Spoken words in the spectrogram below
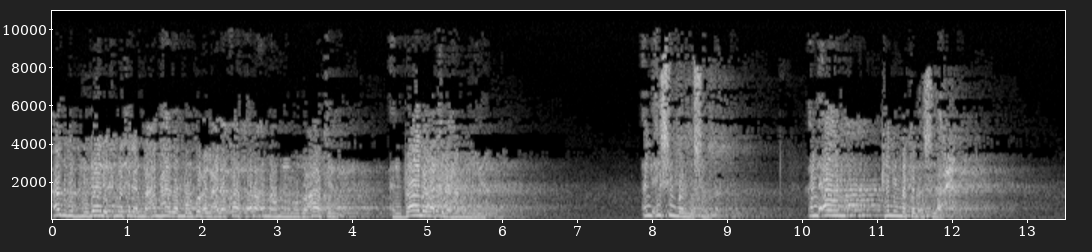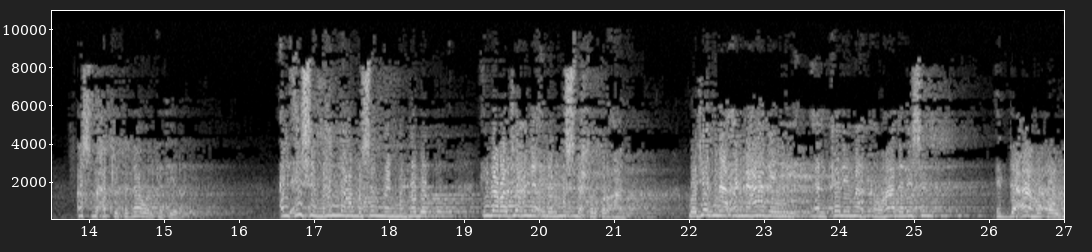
أضرب لذلك مثلا مع أن هذا موضوع العلاقات أرى أنه من الموضوعات البالغة الأهمية. الاسم والمسمى. الآن كلمة الإصلاح. أصبحت تتداول كثيرا. الاسم هل مسمى منضبط إذا رجعنا إلى المصلح في القرآن. وجدنا أن هذه الكلمة أو هذا الاسم ادعاه قوم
